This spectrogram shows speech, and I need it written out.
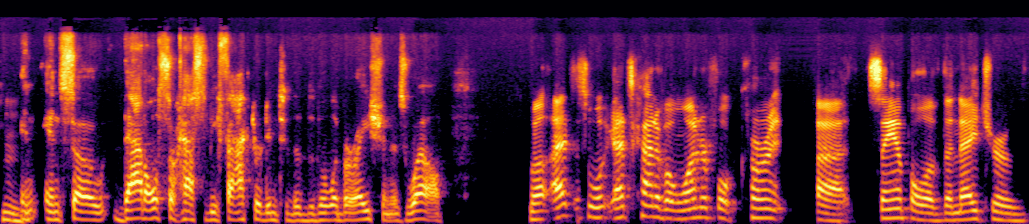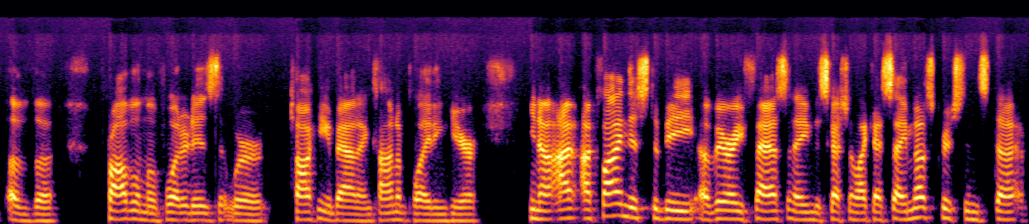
Hmm. And, and so that also has to be factored into the, the deliberation as well. Well, that's, that's kind of a wonderful current uh, sample of the nature of, of the problem of what it is that we're talking about and contemplating here. You know, I, I find this to be a very fascinating discussion. Like I say, most Christians have,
